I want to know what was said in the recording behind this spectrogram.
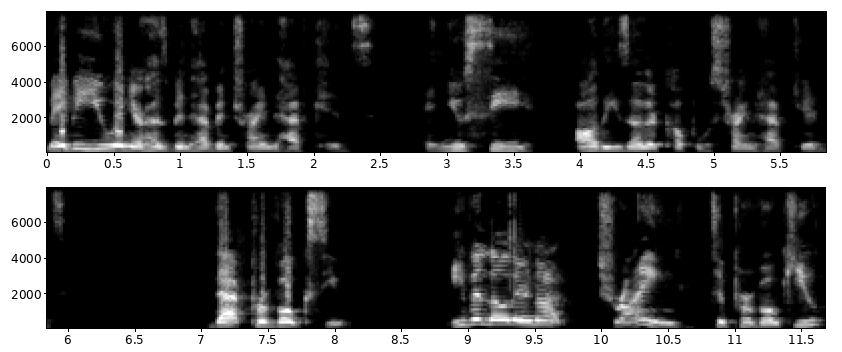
Maybe you and your husband have been trying to have kids, and you see all these other couples trying to have kids that provokes you. Even though they're not trying to provoke you,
